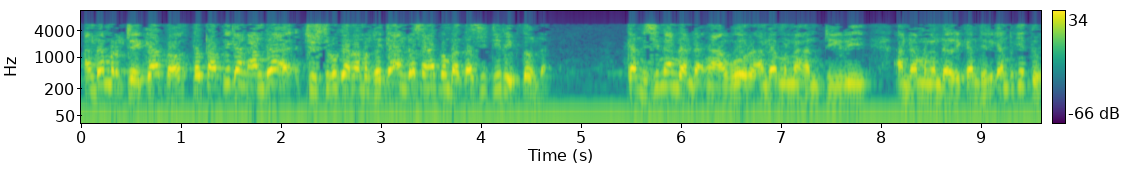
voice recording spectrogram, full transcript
Anda merdeka toh, tetapi kan Anda justru karena merdeka Anda sangat membatasi diri, betul enggak? Kan di sini Anda tidak ngawur, Anda menahan diri, Anda mengendalikan diri kan begitu.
